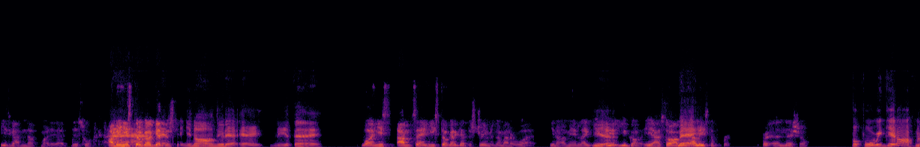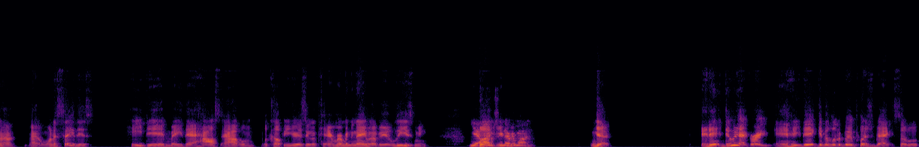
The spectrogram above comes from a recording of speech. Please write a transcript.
he's got enough money at this one. I mean, he's still gonna get Ah, this. You know, I don't do that. Hey, do your thing. Well, he's. I'm saying he's still gonna get the streams no matter what. You know, what I mean, like you, Yeah. you, you go, yeah. So I mean, But- at least the for, for initial. Before we get off now, I want to say this. He did make that house album a couple years ago. Can't remember the name of it. It leaves me. Yeah, But you- never mind. Yeah. It didn't do that great. And he did get a little bit of pushback. So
